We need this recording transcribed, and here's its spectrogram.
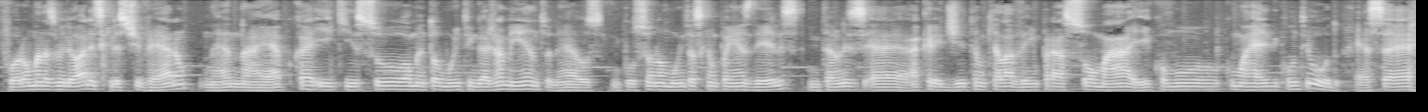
foram uma das melhores que eles tiveram né, na época e que isso aumentou muito o engajamento, né, os, impulsionou muito as campanhas deles, então eles é, acreditam que ela vem para somar aí como, como uma rede de conteúdo. Essa é,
